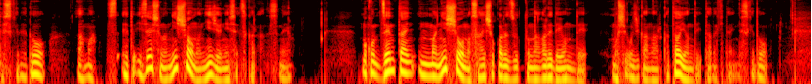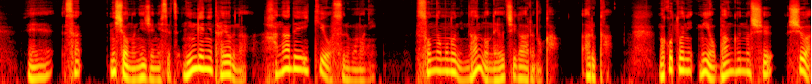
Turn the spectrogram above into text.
ですけれどあ、まあえーと、イザヤ書の2章の22節からですね。まあ、この全体、まあ、2章の最初からずっと流れで読んで、もしお時間のある方は読んでいただきたいんですけど、えー、2章の22節人間に頼るな、鼻で息をする者に、そんなものに何の値打ちがあるのか、あるか。誠に見よ、万軍の主、主は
